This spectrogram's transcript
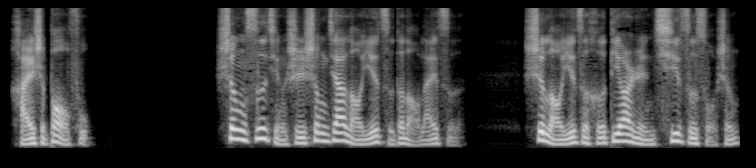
还是报复。盛思景是盛家老爷子的老来子，是老爷子和第二任妻子所生。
